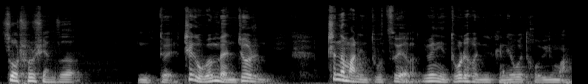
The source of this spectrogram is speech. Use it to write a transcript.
做出选择。嗯，对，这个文本就是真的把你读醉了，因为你读了以后你肯定会头晕嘛，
